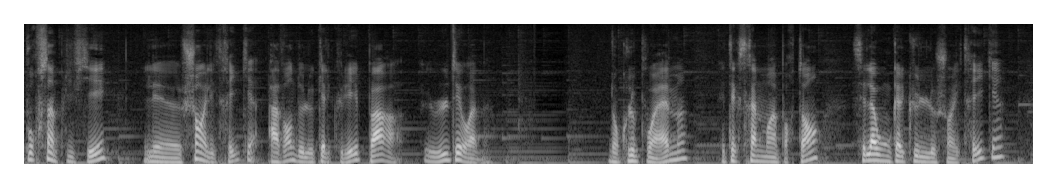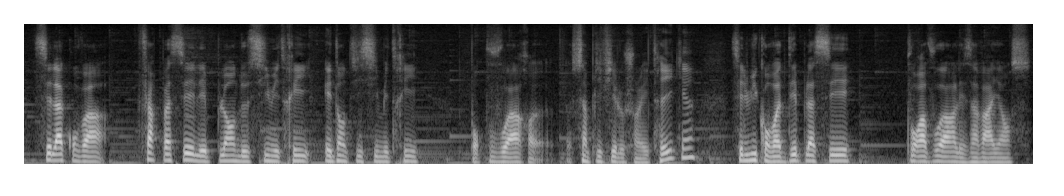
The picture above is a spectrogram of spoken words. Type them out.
pour simplifier le champ électrique avant de le calculer par le théorème. Donc le point M est extrêmement important, c'est là où on calcule le champ électrique, c'est là qu'on va faire passer les plans de symétrie et d'antisymétrie pour pouvoir euh, simplifier le champ électrique, c'est lui qu'on va déplacer pour avoir les invariances,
